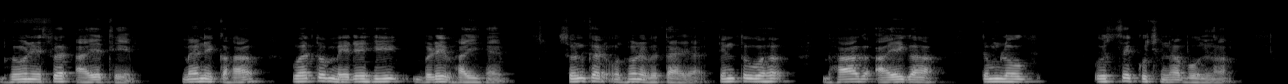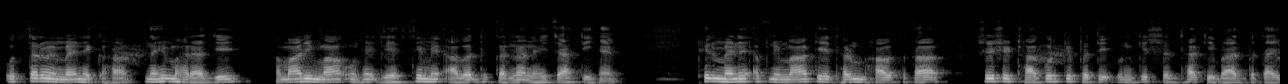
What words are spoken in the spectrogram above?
भुवनेश्वर आए थे। मैंने कहा, वह तो मेरे ही बड़े भाई हैं। सुनकर उन्होंने बताया, किंतु वह भाग आएगा। तुम लोग उससे कुछ न बोलना। उत्तर में मैंने कहा, नहीं महाराज जी, हमारी माँ उन्हें गृहस्थी में आबद्ध करना नहीं चाहती हैं। फिर मैंने अपनी माँ के धर्म भाव तथा श्री श्री ठाकुर के प्रति उनकी श्रद्धा की बात बताई।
